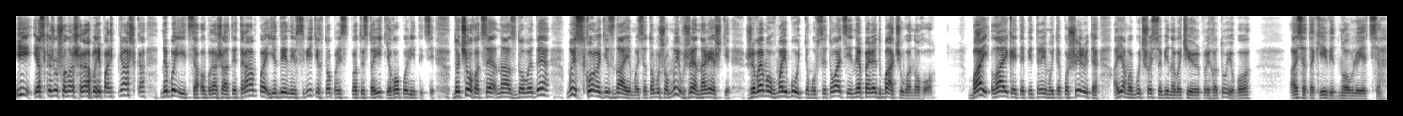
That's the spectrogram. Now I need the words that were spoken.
І я скажу, що наш храбрий партняшка не боїться ображати Трампа, єдиний в світі, хто протистоїть його політиці. До чого це нас доведе, ми скоро дізнаємося, тому що ми вже нарешті живемо в майбутньому в ситуації непередбачуваного. Бай, лайкайте, підтримуйте, поширюйте, а я, мабуть, щось собі на вечерю приготую, бо Ася таки відновлюється.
